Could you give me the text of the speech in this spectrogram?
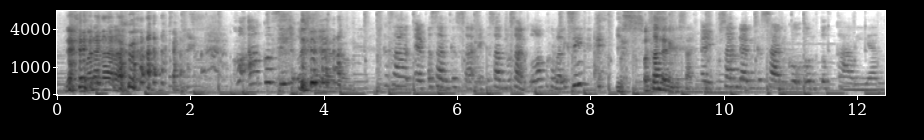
Gimana Kak sih? Iya dong. kesan eh pesan kesan eh kesan pesanku apa kebalik sih? Yes. pesan dari kesan Eh pesan dan kesanku untuk kalian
